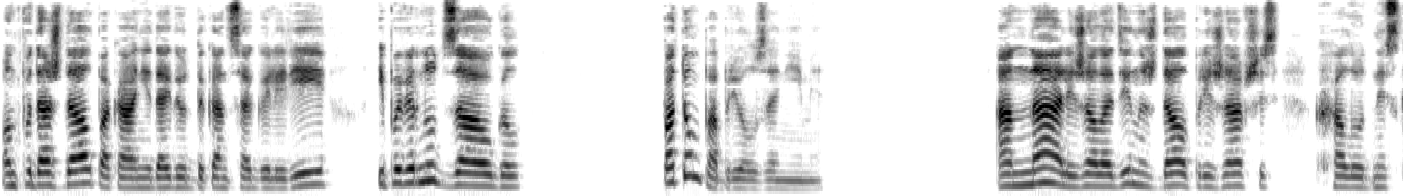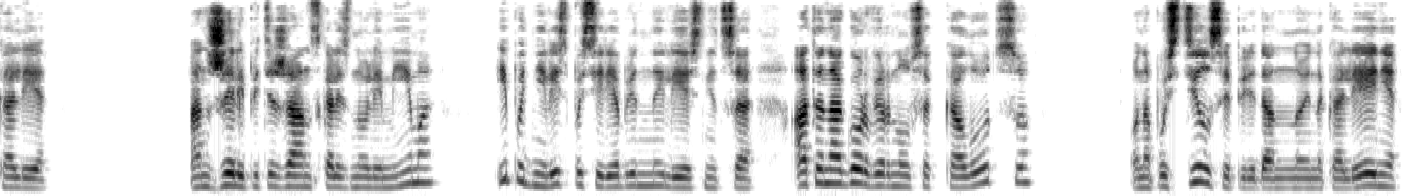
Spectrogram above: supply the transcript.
Он подождал, пока они дойдут до конца галереи и повернут за угол. Потом побрел за ними. Анна лежал один и ждал, прижавшись к холодной скале. Анжели Пятижан скользнули мимо и поднялись по серебряной лестнице, а Танагор вернулся к колодцу. Он опустился передо мной на колени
